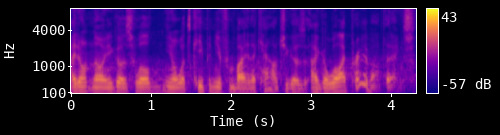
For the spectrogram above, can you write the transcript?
I don't know. And he goes, well, you know, what's keeping you from buying the couch? He goes, I go, well, I pray about things.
